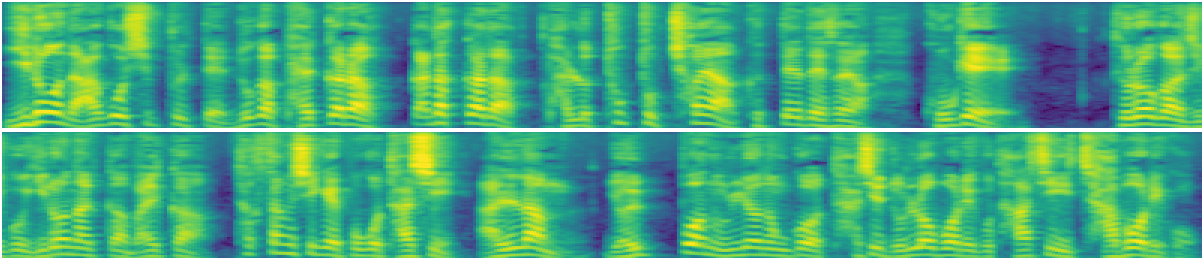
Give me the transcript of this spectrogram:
일어나고 싶을 때 누가 발가락 까닥까닥 발로 툭툭 쳐야 그때 돼서야 고개 들어가지고 일어날까 말까 탁상시계 보고 다시 알람 10번 울려놓은 거 다시 눌러버리고 다시 자버리고.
